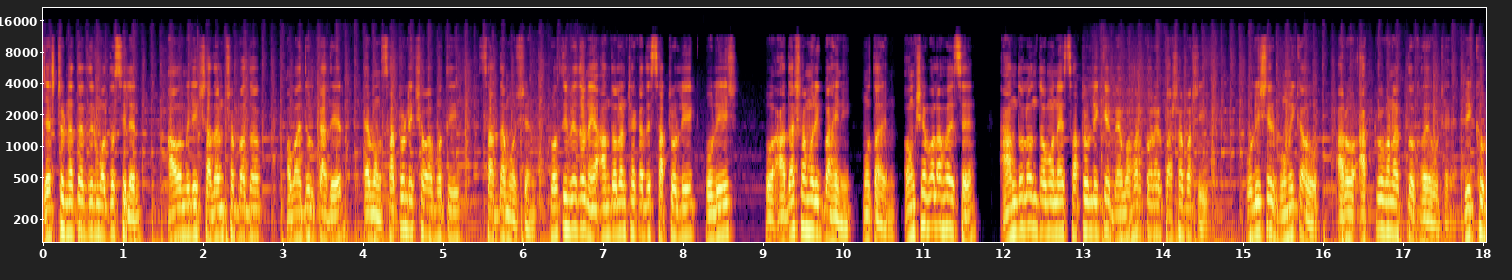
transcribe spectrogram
জ্যেষ্ঠ নেতাদের মধ্যে ছিলেন আওয়ামী লীগ সাধারণ সম্পাদক ওবায়দুল কাদের এবং ছাত্রলীগ সভাপতি সাদ্দাম হোসেন। প্রতিবেদনে আন্দোলন ঠেকাতে ছাত্রলীগ, পুলিশ ও আধা সামরিক বাহিনী মোতায়েন। অংশে বলা হয়েছে, আন্দোলন দমনে ছাত্রলীগকে ব্যবহার করার পাশাপাশি পুলিশের ভূমিকাও আরও আক্রমণাত্মক হয়ে ওঠে। বিক্ষোভ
